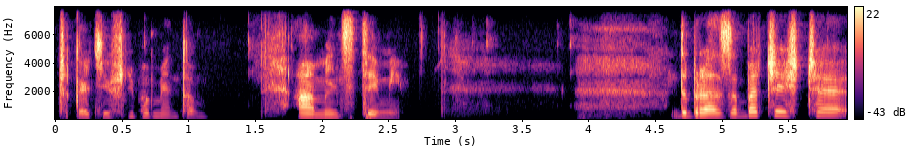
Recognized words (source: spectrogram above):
Czekajcie, już nie pamiętam. A, między tymi. Dobra, zobaczę jeszcze,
